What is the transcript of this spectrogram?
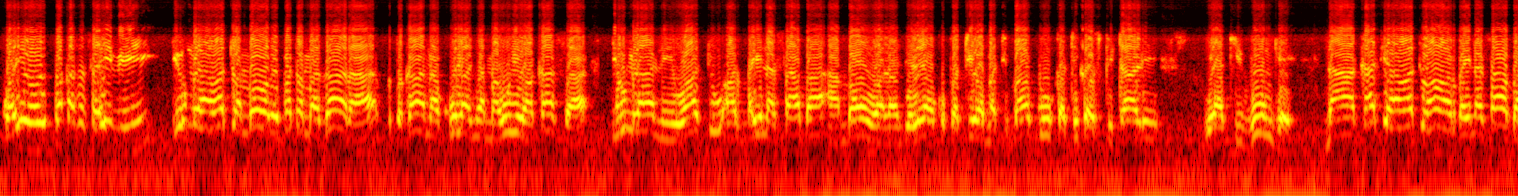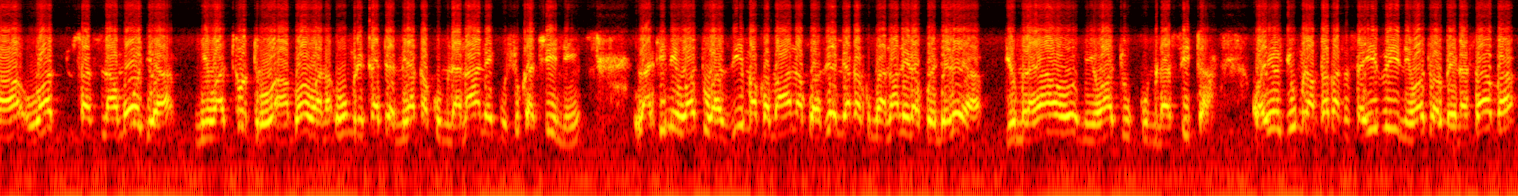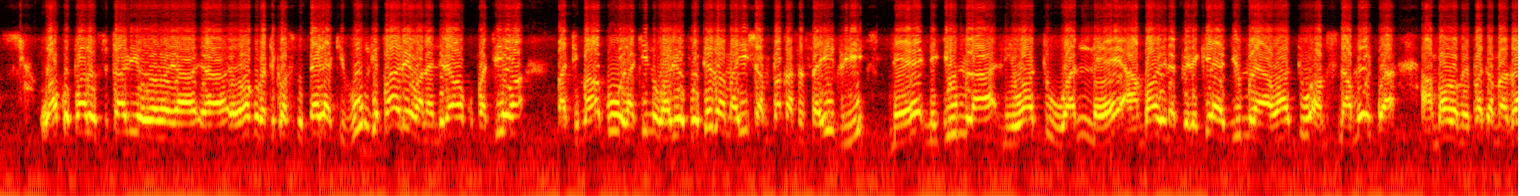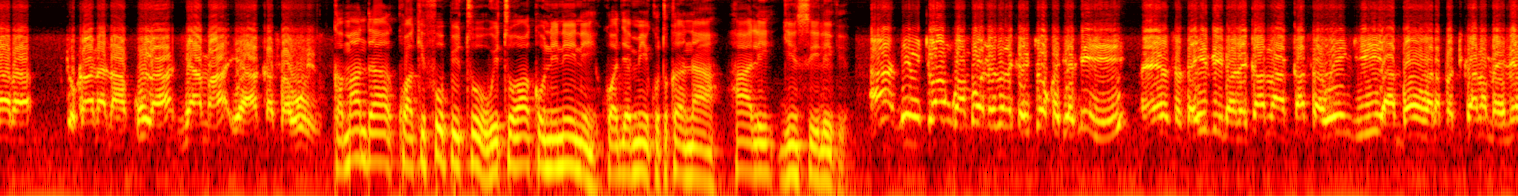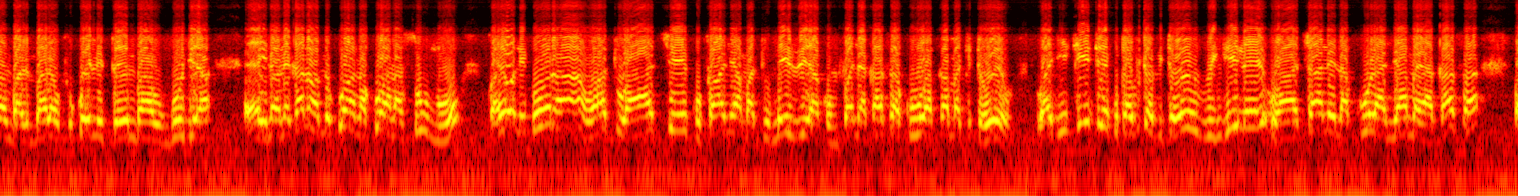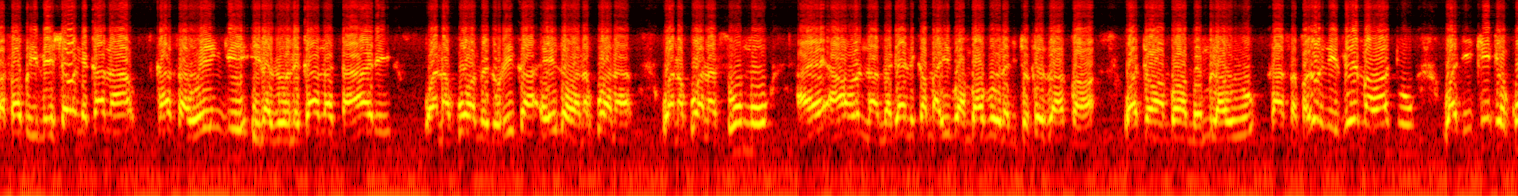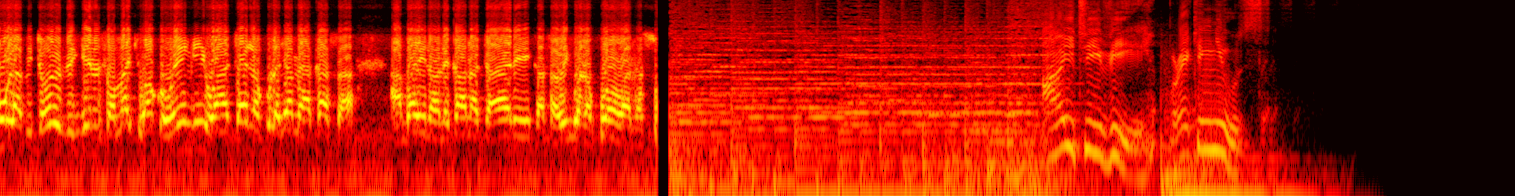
Kwa hiyo mpaka sasa hivi jumla ya watu ambao wamepata madhara kutokana na kula nyama huyo wa kasa, jumla ni watu arobaini na saba ambao wanaendelea kupatiwa matibabu katika hospitali ya Kivunge, ya watu hao arobaini na saba watu thelathini na moja ni watoto ambao wana umri kati ya miaka kumi na nane kushuka chini, lakini watu wazima kwa maana kuanzia miaka kumi na nane na kuendelea jumla yao ni watu kumi na sita. Kwa hiyo jumla mpaka sasa hivi ni watu arobaini na saba wako pale hospitali ya, ya, ya, wako katika hospitali ya Kivunge pale wanaendelea kupatiwa matibabu, lakini waliopoteza maisha mpaka sasa hivi ni, ni jumla ni watu wanne, ambayo inapelekea jumla ya watu hamsini na moja ambao wamepata madhara kutokana na kula nyama ya kasa huyu. Kamanda, kwa kifupi tu, wito wako ni nini kwa jamii kutokana na hali jinsi ilivyo? Ah, mimi wito wangu ambao naweza nikaitoa kwa jamii eh, sasa hivi inaonekana kasa wengi ambao wanapatikana maeneo mbalimbali ufukweni, Pemba, Unguja eh, inaonekana wamekuwa wanakuwa na sumu. Kwa hiyo ni bora watu waache kufanya matumizi ya kumfanya kasa kuwa kama kitoweo, wajikite kutafuta vitoweo vingine, waachane na kula nyama ya kasa, kwa sababu imeshaonekana kasa wengi inavyoonekana tayari wanakuwa wamedhurika, aidha wanakuwa na wanakuwa na sumu au namna gani kama hivyo ambavyo inajitokeza kwa watu ambao wamemla huyu kasa. Kwa hiyo ni vyema watu wajikite kula vitoweo vingine, samaki wako wengi, waachane na kula nyama ya kasa ambayo inaonekana tayari kasa wengi wanakuwa wana ITV Breaking News.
